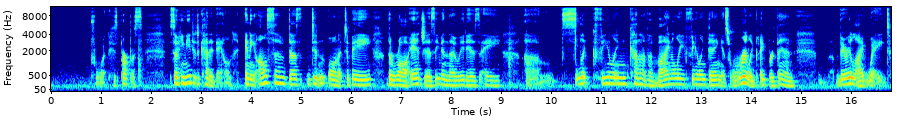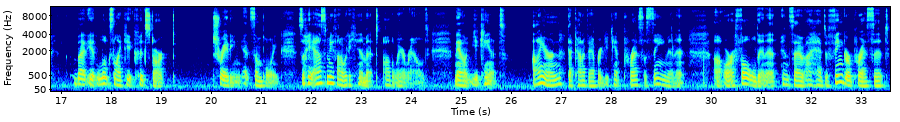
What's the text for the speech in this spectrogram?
for what his purpose. So he needed to cut it down. And he also does didn't want it to be the raw edges, even though it is a um, slick feeling, kind of a vinyl feeling thing. It's really paper thin, very lightweight, but it looks like it could start shredding at some point. So he asked me if I would hem it all the way around. Now, you can't iron that kind of fabric. You can't press a seam in it uh, or a fold in it. And so I had to finger press it.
